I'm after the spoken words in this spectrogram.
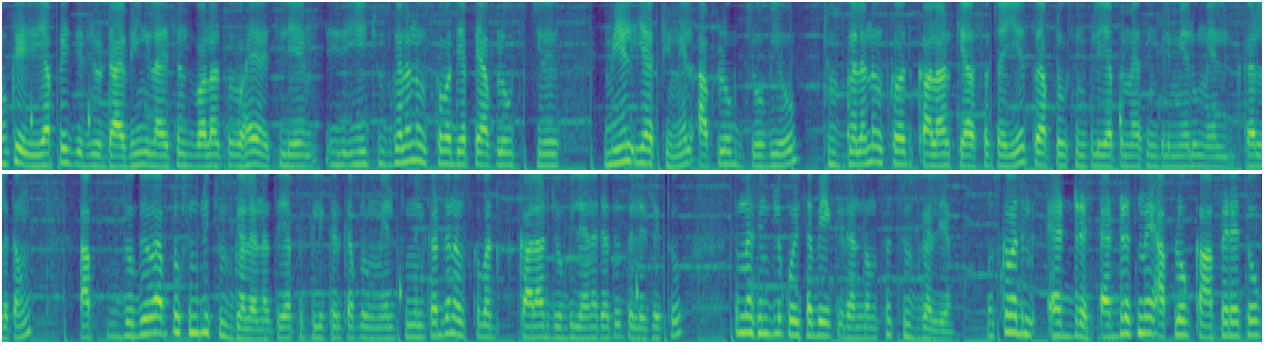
ओके यहाँ पे जो ड्राइविंग लाइसेंस वाला तो है, इसलिए ये चूज़ कर लेना। उसके बाद यहाँ पे आप लोग मेल या फीमेल आप लोग जो भी हो चूज़ कर लेना। उसके बाद कलर क्या सा चाहिए तो आप लोग सिंपली यहाँ पे मैं सिंपली मेल हूँ मेल कर लेता हूँ। आप जो भी हो, आप लोग सिंपली चूज़ कर लेना। तो यहाँ पे क्लिक करके आप लोग मेल फीमेल कर देना। उसके बाद कलर जो भी लेना चाहते हो तो ले सकते हो। तो मैं सिंपली कोई सा भी एक रैंडम सा चूज़ कर लिया। उसके बाद एड्रेस एड्रेस में आप लोग कहाँ पे रहते हो,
